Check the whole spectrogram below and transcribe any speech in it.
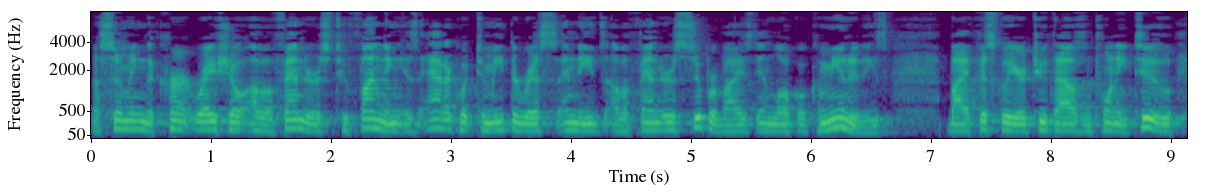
Assuming the current ratio of offenders to funding is adequate to meet the risks and needs of offenders supervised in local communities, by fiscal year 2022,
